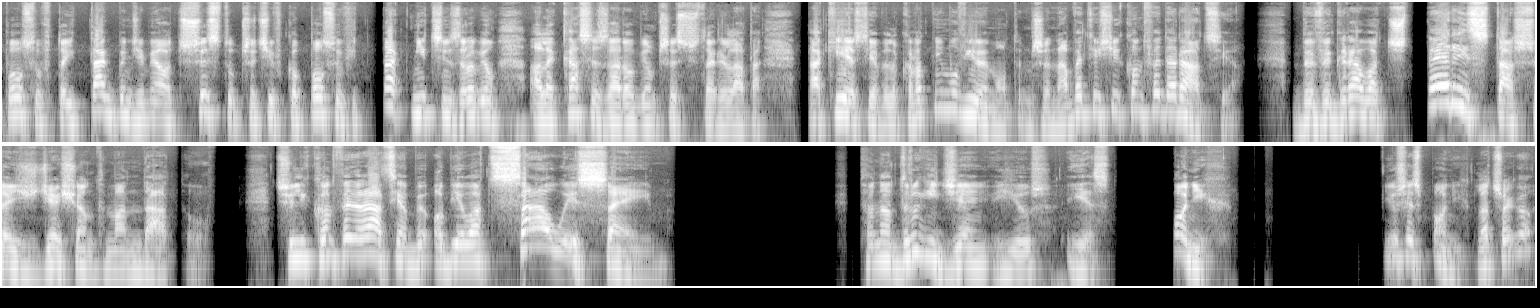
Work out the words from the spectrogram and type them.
posłów, to i tak będzie miała 300 przeciwko posłów i tak nic nie zrobią, ale kasy zarobią przez 4 lata. Tak jest. Ja wielokrotnie mówiłem o tym, że nawet jeśli Konfederacja by wygrała 460 mandatów, czyli Konfederacja by objęła cały Sejm, to na drugi dzień już jest po nich. Już jest po nich. Dlaczego?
